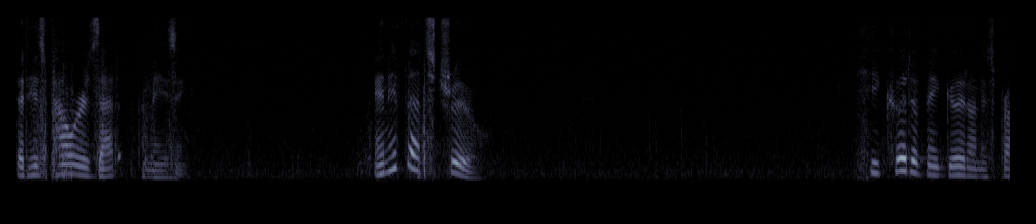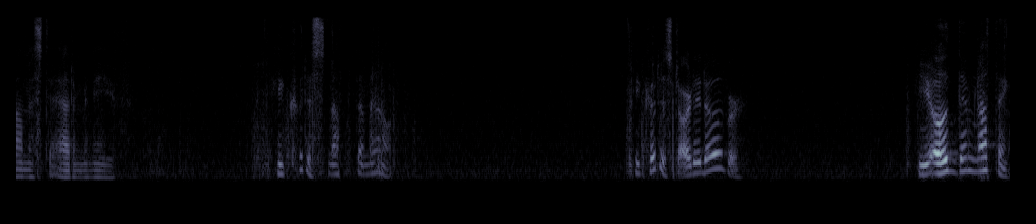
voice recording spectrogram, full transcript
that his power is that amazing. And if that's true, he could have made good on his promise to Adam and Eve. He could have snuffed them out. He could have started over. He owed them nothing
